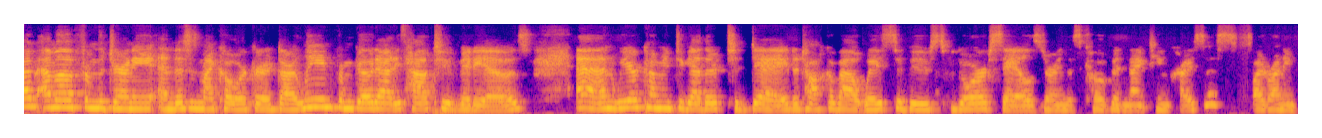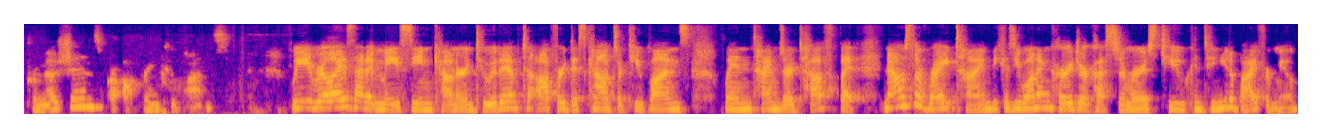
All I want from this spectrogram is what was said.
I'm Emma from The Journey, and this is my coworker Darlene from GoDaddy's How To Videos. And we are coming together today to talk about ways to boost your sales during this COVID-19 crisis by running promotions or offering coupons. We realize that it may seem counterintuitive to offer discounts or coupons when times are tough, but now's the right time because you want to encourage your customers to continue to buy from you.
